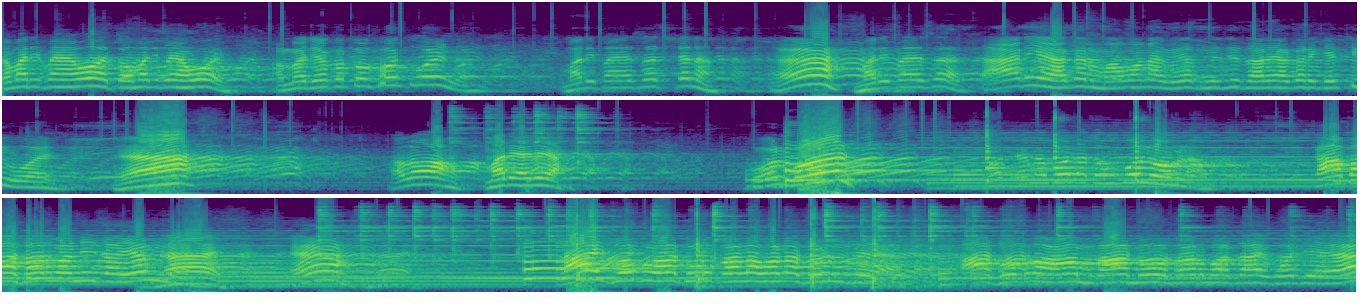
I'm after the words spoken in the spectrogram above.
તમારી પાસે હોય તો અમારી પાસે હોય. અમારે એક તો સોચ હોય ને. મારી પાસે છે છે ને? હે? મારી પાસે સર તારી આગળ મામાના વેત નથી તારી આગળ કેટલી હોય. હે? હલો મારી આજે બોલ બોલ. તમે બોલો તો હું બોલું હમણાં? ગાબા સારવાની જાય એમ ને? હે? લાય છોકરો આ થોડું કાલા વાળા થોડું છે. આ છોકરો આમ ગા નો સારવા જાય કોઈ હે?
